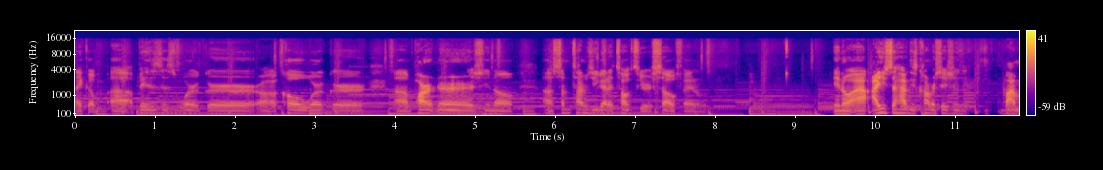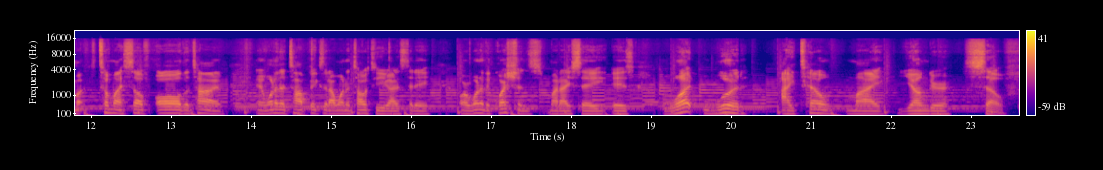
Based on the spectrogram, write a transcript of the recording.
like a, a business worker, a co-worker, uh, partners. You know, uh, sometimes you got to talk to yourself, and you know, I, I used to have these conversations by my, to myself all the time. And one of the topics that I want to talk to you guys today, or one of the questions, might I say, is what would I tell my younger self?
